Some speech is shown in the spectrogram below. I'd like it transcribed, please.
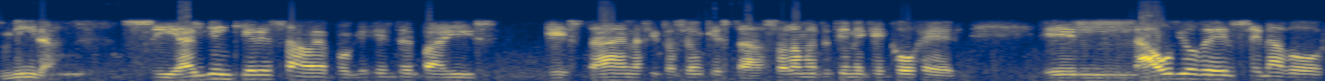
Mira, si alguien quiere saber por qué este país está en la situación que está, solamente tiene que coger el audio del senador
